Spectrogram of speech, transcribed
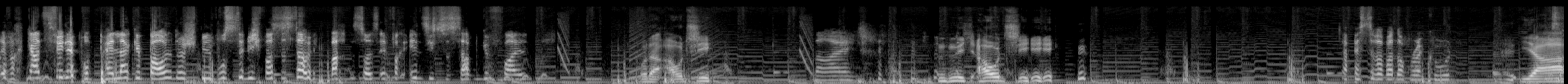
Einfach ganz viele Propeller gebaut und das Spiel wusste nicht, was es damit machen soll. Es ist einfach in sich zusammengefallen. Oder Auchi. Nein. Nicht Auchi. Am besten war aber noch Raccoon. Ja,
